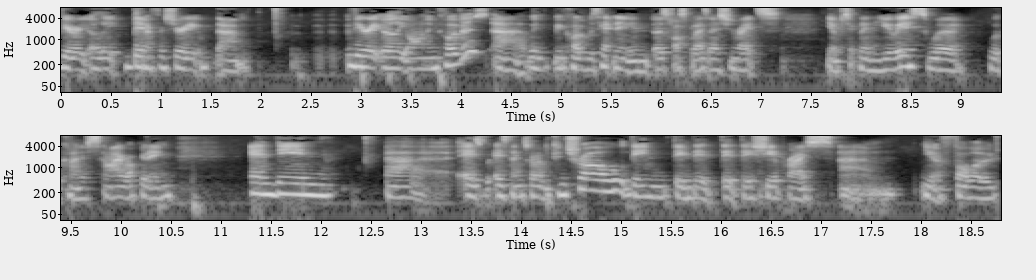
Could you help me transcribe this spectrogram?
very early beneficiary, um, very early on in COVID uh, when when COVID was happening, and those hospitalisation rates, you know, particularly in the US, were were kind of skyrocketing, and then uh, as as things got under control, then then their, their, their share price um, you know followed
